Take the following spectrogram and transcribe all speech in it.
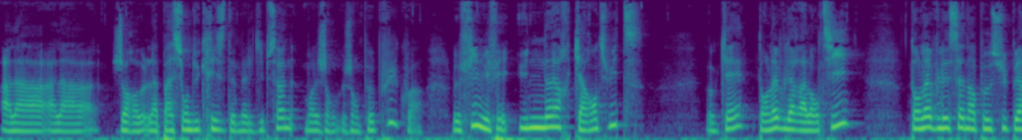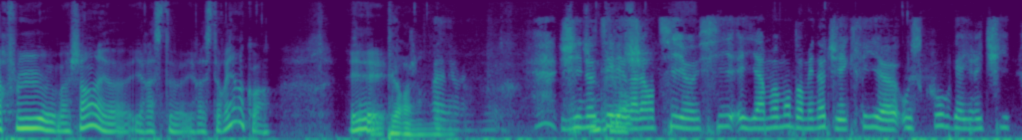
à la à la genre la Passion du Christ de Mel Gibson. Moi, j'en peux plus quoi. Le film, il fait 1h48. Ok, t'enlèves les ralentis, t'enlèves les scènes un peu superflues, euh, machin, et, euh, il reste, il reste rien, quoi. Et... Purge. J'ai noté les ralentis aussi, et il y a un moment dans mes notes, j'ai écrit euh, au secours Guy Ritchie.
